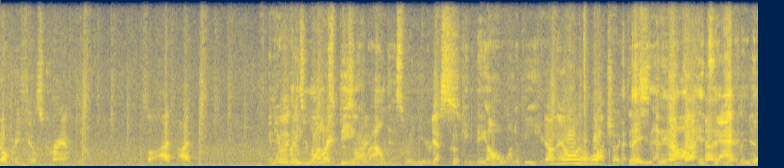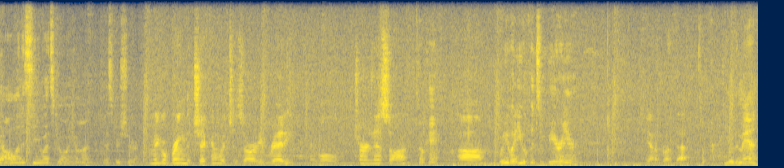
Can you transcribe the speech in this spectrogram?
nobody feels cramped. So I, I And everybody loves being design. around this when you're Yes. cooking. They all want to be here. yeah, and they all want to watch like this. Ex- they all- exactly. They all want to see what's going on. That's for sure. Let me go bring the chicken, which is already ready, and we'll turn this on. Okay. Um, What do you want? You put some beer in here? yeah, I brought that. You're the man.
